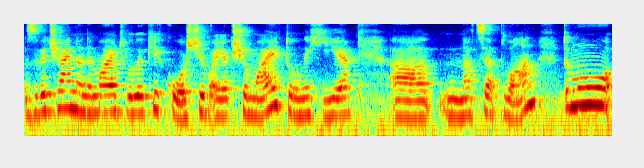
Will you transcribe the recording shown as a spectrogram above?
звичайно не мають великих коштів. А якщо мають, то у них є на це план. Тому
